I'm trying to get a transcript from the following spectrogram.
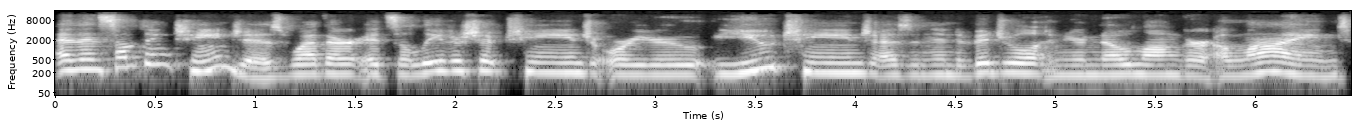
And then something changes, whether it's a leadership change or you you change as an individual and you're no longer aligned.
